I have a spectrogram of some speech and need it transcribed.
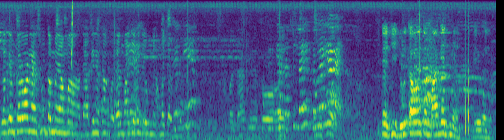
લગ્ન કરવાના શું તમે આમાં દાગીના કાંક વધારે માજી હશે એવું સમાચાર. તો જી જોતા હોય તો માગે જ ને બે ચા-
